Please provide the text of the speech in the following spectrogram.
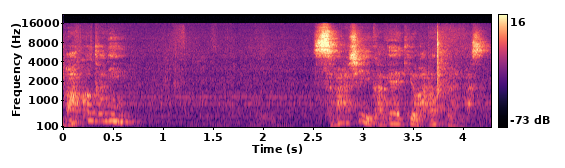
誠に素晴らしい輝きを放っております。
